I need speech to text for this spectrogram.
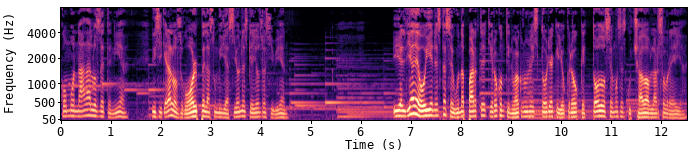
cómo nada los detenía. Ni siquiera los golpes, las humillaciones que ellos recibían. Y el día de hoy, en esta segunda parte, quiero continuar con una historia que yo creo que todos hemos escuchado hablar sobre ella.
